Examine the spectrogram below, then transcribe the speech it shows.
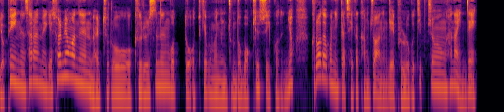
옆에 있는 사람에게 설명하는 말투로 글을 쓰는 것도 어떻게 보면은 좀 더 먹힐 수 있거든요. 그러다 보니까 제가 강조하는 게 블로그 팁 중 하나인데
